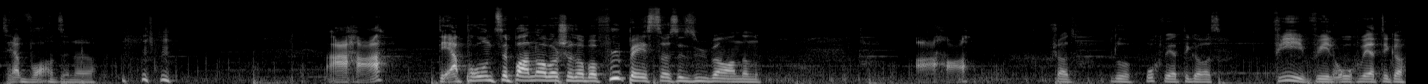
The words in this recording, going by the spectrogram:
Sehr Wahnsinn, oder? Aha. Der Bronzebanner aber schon aber viel besser als es über anderen. Aha. Schaut ein bisschen hochwertiger aus. Viel, viel hochwertiger.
